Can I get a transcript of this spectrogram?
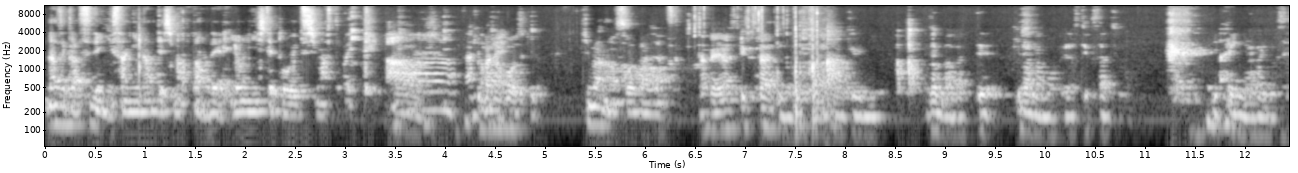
なぜかすでに3になってしまったので、4にして統一しますとか言って、あー、 Kibana 方式だ。Kibana はそういう感じなんですかなんか Elasticsearch の関係に全部上がって、 Kibana も Elasticsearch も一遍に上がります。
